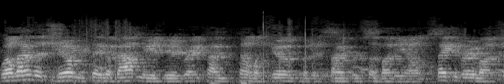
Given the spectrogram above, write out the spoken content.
Well, now that you know everything about me, it'd be a great time to tell a joke, but it's time for somebody else. Thank you very much.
